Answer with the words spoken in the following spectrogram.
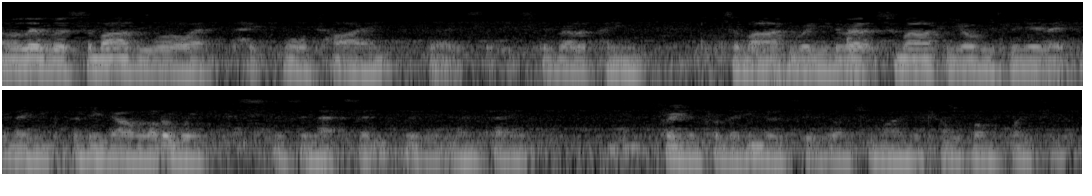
On the level of samadhi, well, that takes more time. So it's, it's developing samadhi. When you develop samadhi, obviously you're letting, go of a lot of weaknesses in that sense. You maintain freedom from the hindrances once your mind becomes one pointed.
